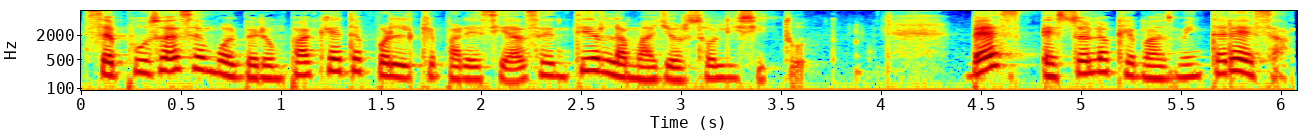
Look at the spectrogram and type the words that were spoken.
Se puso a desenvolver un paquete por el que parecía sentir la mayor solicitud. ¿Ves? Esto es lo que más me interesa.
